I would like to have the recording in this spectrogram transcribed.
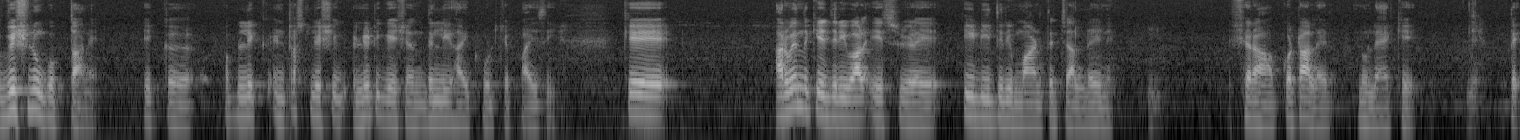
ਵਿਸ਼ਨੂੰ ਗੁਪਤਾ ਨੇ ਇੱਕ public interest litigation Delhi high court 'ਚ ਪਾਈ ਸੀ ਕਿ ਅਰਵਿੰਦ ਕੇਜਰੀਵਾਲ ਇਸ ਵੇਲੇ ਈਡੀ ਦੀ ਰਿਮਾਂਡ ਤੇ ਚੱਲ ਰਹੇ ਨੇ। ਸ਼ਰਾਬ ਘੁਟਾਲੇ ਨੂੰ ਲੈ ਕੇ ਤੇ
